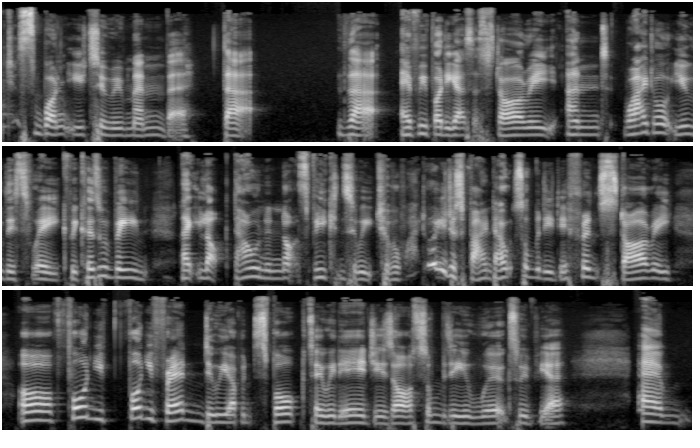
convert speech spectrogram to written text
just want you to remember that that everybody has a story and why don't you this week because we've been like locked down and not speaking to each other why don't you just find out somebody different story or phone your, phone your friend who you haven't spoke to in ages or somebody who works with you. Um,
